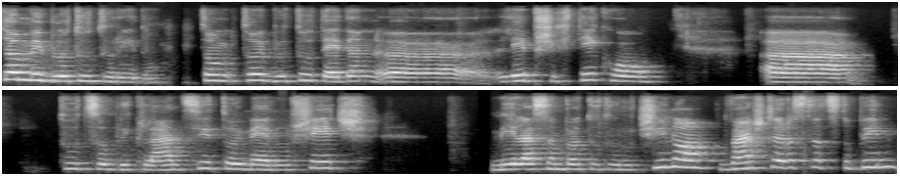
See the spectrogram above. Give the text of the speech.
Tam je bilo tudi v redu. To, to je bil tudi eden uh, lepših tekov. Uh, tudi so bili klanci, to je meni všeč. Imela sem pa tudi vročino, 42 stopinj.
